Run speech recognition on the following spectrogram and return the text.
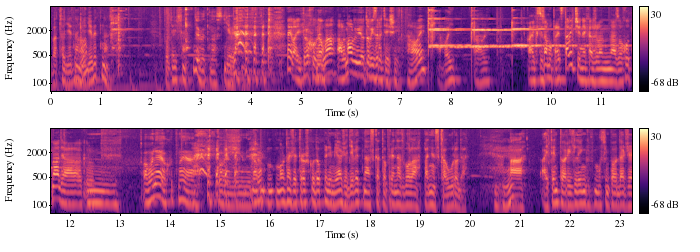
21, no. nie 19. Pozri sa. 19. 19. Nevadí, trochu no. vedľa, ale mal by byť o to vyzretejší. Ahoj. Ahoj. Ahoj. A chceš nám ho predstaviť, či necháš len nás ochutnať? A... Mm, a vonia je ochutná, ja poviem o ňom niečo. No, možno, že trošku doplním ja, že 19 to pre nás bola panenská úroda. Mm-hmm. A aj tento Riesling, musím povedať, že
